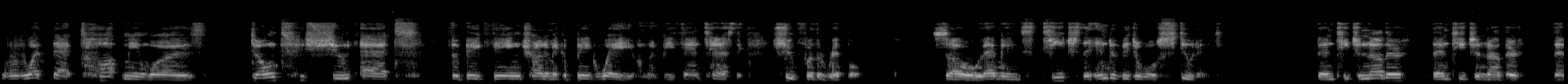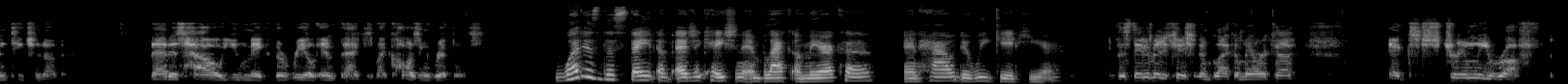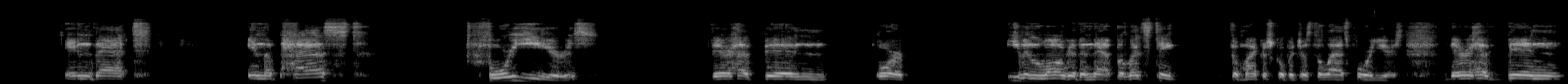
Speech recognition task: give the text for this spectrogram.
what that taught me was don't shoot at the big thing, trying to make a big wave. I'm going to be fantastic. Shoot for the ripple. So that means teach the individual student, then teach another, then teach another, then teach another. That is how you make the real impact is by causing ripples. What is the state of education in Black America and how did we get here? The state of education in Black America, extremely rough in that in the past four years, there have been, or even longer than that, but let's take the microscope of just the last four years. There have been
